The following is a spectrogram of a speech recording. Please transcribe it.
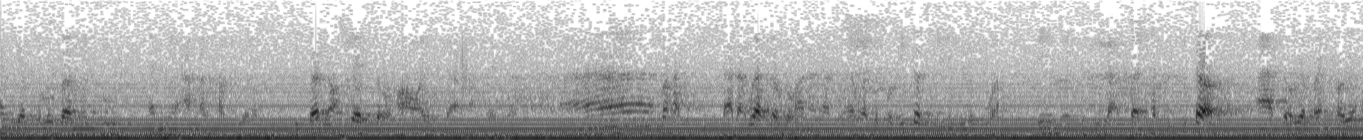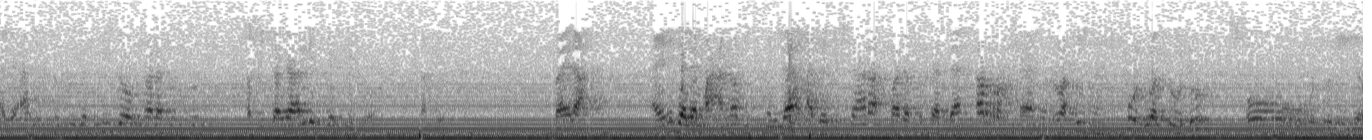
hanya berubah minggu Hanya amal fakir Kita nak kata Oh, ya Ah, bahan tak. Ada buat tu anak-anak. Tu. Kita sendiri boleh buat. Ini kesilapan hati kita. Atau yang paling orang ada ahli suci dia tidur kalau tunggu. Tapi cara ahli dia tidur. Baiklah. Ini dalam makna bismillah ada isyarat pada perkataan Ar-Rahman Ar-Rahim. Pun waktu itu, oh itu dia.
